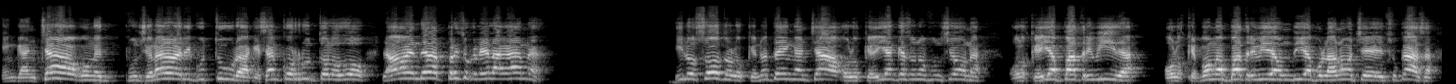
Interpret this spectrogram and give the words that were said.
enganchado con el funcionario de la agricultura, que sean corruptos los dos, la va a vender al precio que le dé la gana. Y los otros, los que no estén enganchados, o los que digan que eso no funciona, o los que digan patria y vida, o los que pongan patria y vida un día por la noche en su casa,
